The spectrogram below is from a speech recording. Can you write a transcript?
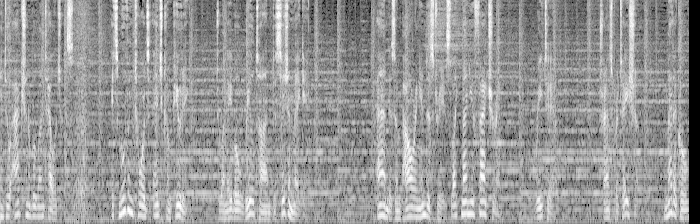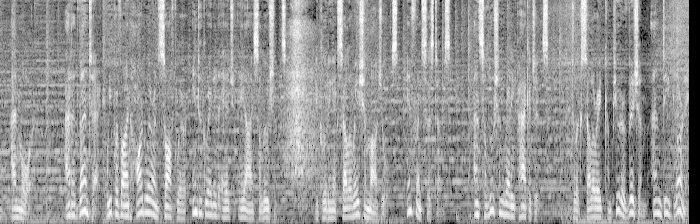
into actionable intelligence. It's moving towards edge computing to enable real-time decision-making and is empowering industries like manufacturing, retail, transportation, medical, and more. At Advantech, we provide hardware and software integrated edge AI solutions, including acceleration modules, inference systems, and solution-ready packages to accelerate computer vision and deep learning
